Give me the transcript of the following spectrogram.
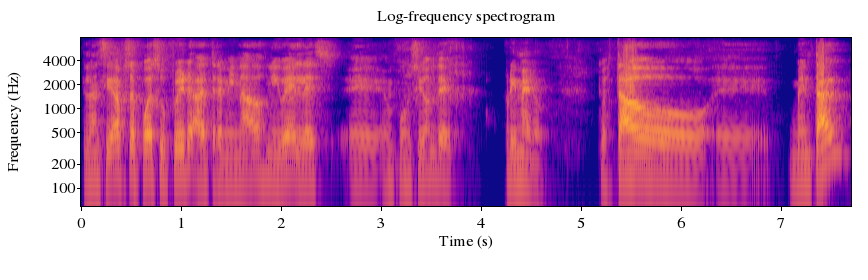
la ansiedad se puede sufrir a determinados niveles eh, en función de, primero, tu estado eh, mental,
